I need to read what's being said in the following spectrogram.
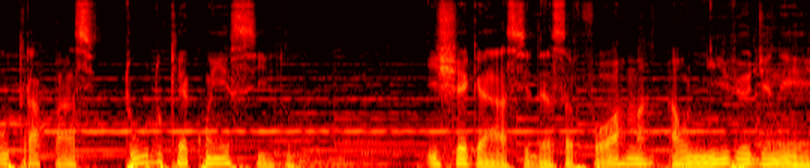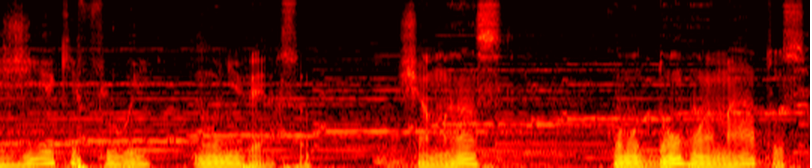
ultrapasse tudo que é conhecido e chegasse dessa forma ao nível de energia que flui no universo. Xamãs, como Dom Juan Matos,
